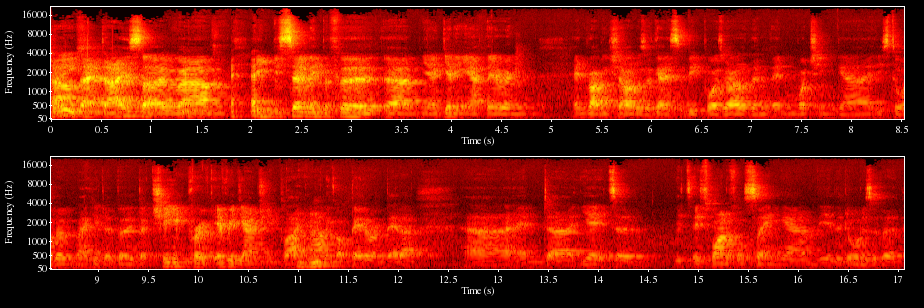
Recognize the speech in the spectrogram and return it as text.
um, that day. So um, he certainly preferred you know getting out there and, and rubbing shoulders against the big boys rather than, than watching uh, his daughter make it a bird. But she improved every game she played. Mm-hmm. Harley got better and better. Uh, and uh, yeah, it's a it's, it's wonderful seeing um, the, the daughters of the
